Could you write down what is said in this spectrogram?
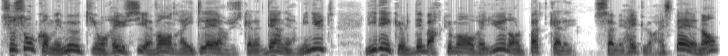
Ce sont quand même eux qui ont réussi à vendre à Hitler jusqu'à la dernière minute l'idée que le débarquement aurait lieu dans le Pas-de-Calais. Ça mérite le respect, non?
